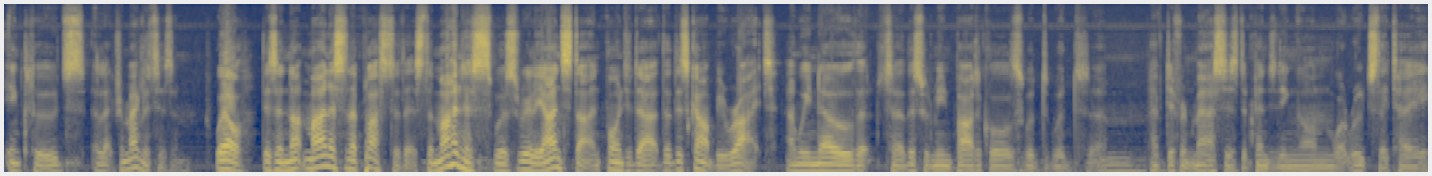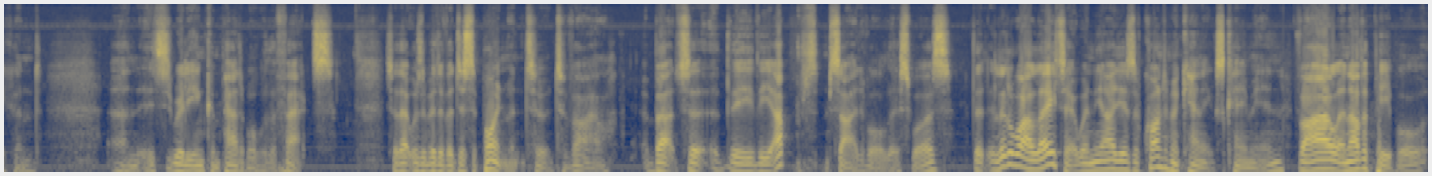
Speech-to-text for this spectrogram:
includes electromagnetism. Well, there's a minus and a plus to this. The minus was really Einstein pointed out that this can't be right, and we know that uh, this would mean particles would would um, have different masses depending on what routes they take, and and it's really incompatible with the facts. So that was a bit of a disappointment to to Weyl. But uh, the the upside of all this was that a little while later, when the ideas of quantum mechanics came in, Weyl and other people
